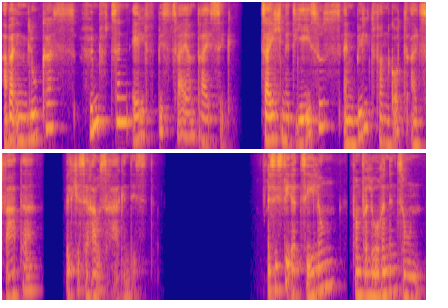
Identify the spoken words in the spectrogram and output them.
Aber in Lukas 15, 11 bis 32 zeichnet Jesus ein Bild von Gott als Vater, welches herausragend ist. Es ist die Erzählung vom verlorenen Sohn.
